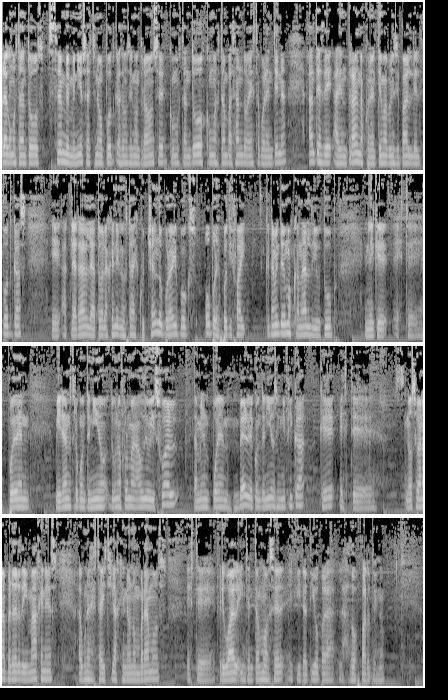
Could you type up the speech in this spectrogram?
Hola, ¿cómo están todos? Sean bienvenidos a este nuevo podcast de 11 contra 11. ¿Cómo están todos? ¿Cómo están pasando en esta cuarentena? Antes de adentrarnos con el tema principal del podcast, eh, aclararle a toda la gente que nos está escuchando por iVoox o por Spotify que también tenemos canal de YouTube en el que este, pueden mirar nuestro contenido de una forma audiovisual. También pueden ver el contenido, significa que este, no se van a perder de imágenes, algunas estadísticas que no nombramos este, pero igual intentamos hacer equitativo para las dos partes, ¿no?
